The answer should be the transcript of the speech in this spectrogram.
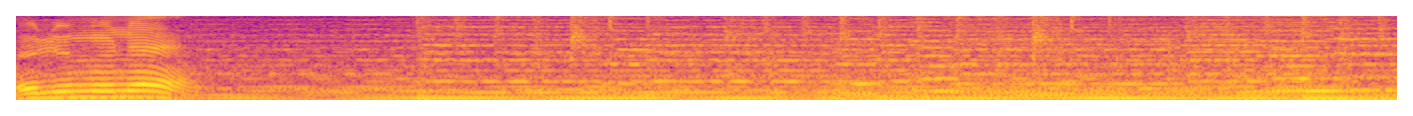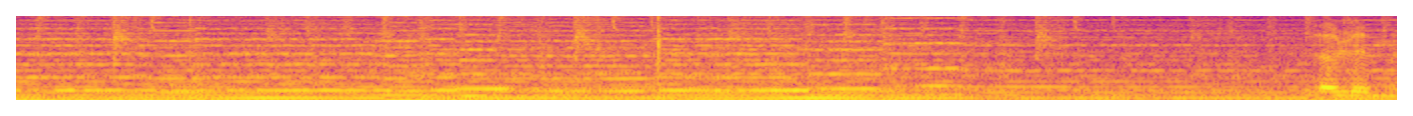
Ölümüne Ölümüne.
